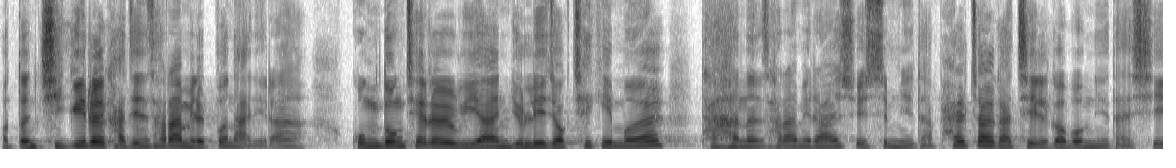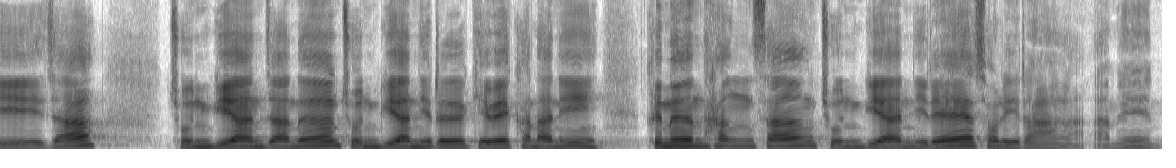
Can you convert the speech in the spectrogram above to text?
어떤 직위를 가진 사람일 뿐 아니라 공동체를 위한 윤리적 책임을 다하는 사람이라 할 수 있습니다. 8절 같이 읽어봅니다. 시작. 존귀한 자는 존귀한 일을 계획하나니 그는 항상 존귀한 일에 서리라. 아멘.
